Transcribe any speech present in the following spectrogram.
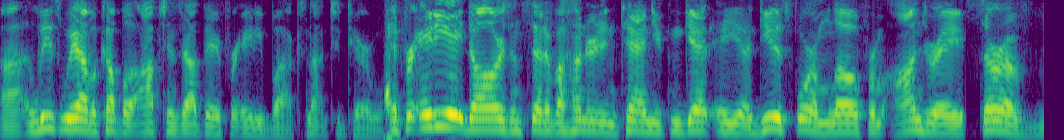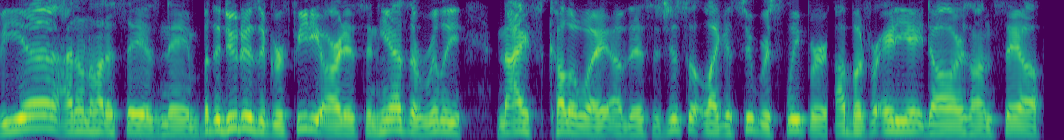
uh, at least we have a couple of options out there for 80 bucks, not too terrible. And for $88 instead of 110, you can get a Adidas Forum Low from Andre Saravia. I don't know how to say his name, but the dude is a graffiti artist, and he has a really nice colorway of this. It's just like a super sleeper, uh, but for $88 on sale,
